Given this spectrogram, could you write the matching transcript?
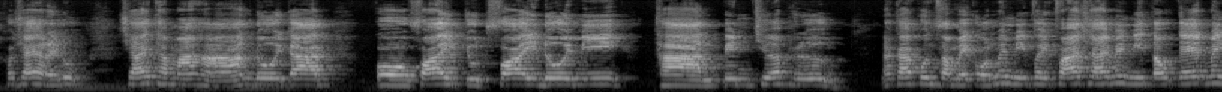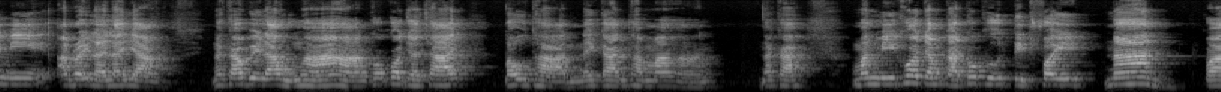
เขาใช้อะไรลูก ใช้ทำอาหารโดยการก่อไฟจุดไฟโดยมีถ่านเป็นเชื้อเพลิงนะคะคนสมัยก่อนไม่มีไฟฟ้าใช้ไม่มีเตาแก๊สไม่มีอะไรหลาย ๆ อย่างนะคะเวลาหุงหาอาหารเขาก็จะใช้เตาถ่านในการทำอาหารนะคะ มันมีข้อจำกัดก็คือติดไฟนานกว่า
